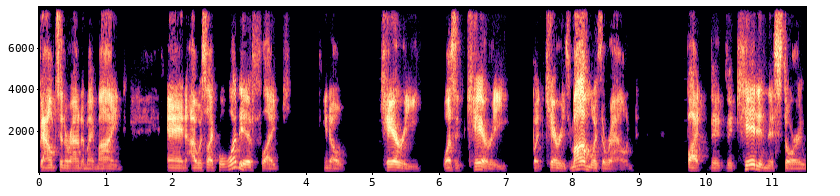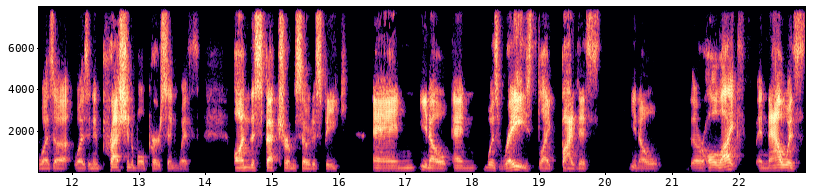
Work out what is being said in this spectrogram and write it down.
bouncing around in my mind, and I was like, well, what if like you know Carrie wasn't Carrie, but Carrie's mom was around, but the the kid in this story was a was an impressionable person with on the spectrum, so to speak, and you know, and was raised like by this you know their whole life. And now was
